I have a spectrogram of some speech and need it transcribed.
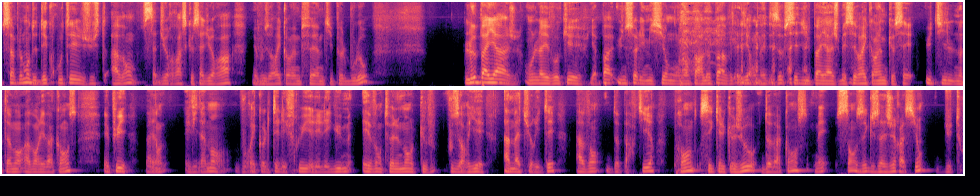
Simplement de décrouter juste avant, ça durera ce que ça durera, mais vous aurez quand même fait un petit peu le boulot. Le paillage, on l'a évoqué, il n'y a pas une seule émission où on n'en parle pas. Vous allez dire, on est des obsédés du paillage, mais c'est vrai quand même que c'est utile, notamment avant les vacances. Et puis, bah, évidemment, vous récoltez les fruits et les légumes éventuellement que vous auriez à maturité avant de partir prendre ces quelques jours de vacances, mais sans exagération du tout.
